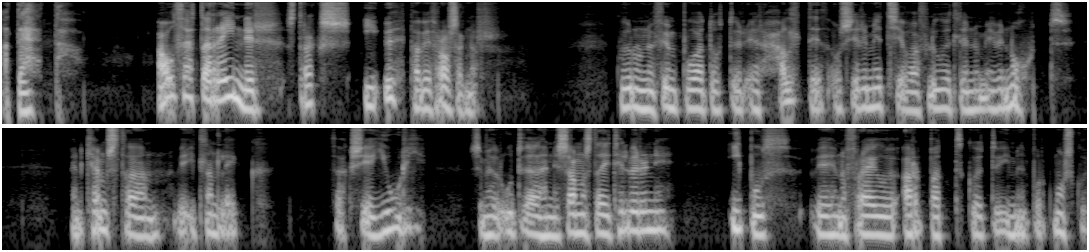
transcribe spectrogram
að detta. Á þetta reynir strax í upphafi frásagnar. Guðrúnu Fimboadóttur er haldið á Sirimitjefa flugvellinum yfir nótt en kemst þaðan við illanleik þakk sé Júri sem hefur útveðað henni samanstæði í tilverunni íbúð við henn að frægu Arbat-götu í miðborg Moskvu.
